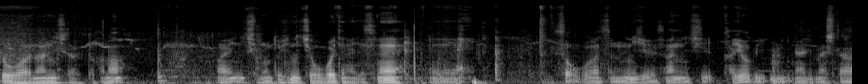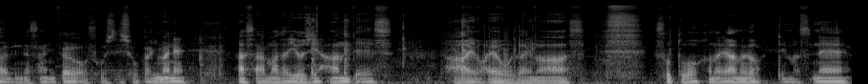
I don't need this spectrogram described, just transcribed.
今日は何日だったかな？毎日ほんと日にち覚えてないですね、えー、そう5月の23日火曜日になりました。皆さんいかがお過ごしでしょうか？今ね朝まだ4時半です。はいおはようございます。外はかなり雨が降っていますね。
